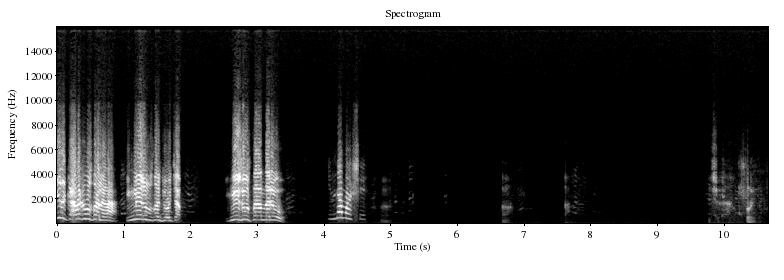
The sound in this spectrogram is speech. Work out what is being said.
ഇത് കണക്ക് പുസ്തകം ഇംഗ്ലീഷ് പുസ്തകം ചോദിച്ചാ. ഇംഗ്ലീഷ് പുസ്തകം തരൂ. ഇന്ന മാഷേ. ഈശ്വരാ, sorry.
